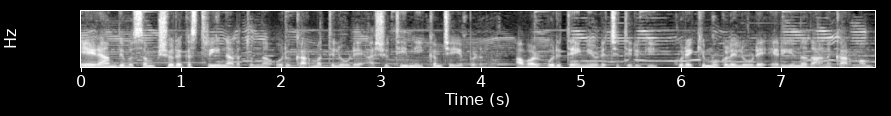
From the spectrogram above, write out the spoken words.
ഏഴാം ദിവസം ക്ഷുരക സ്ത്രീ നടത്തുന്ന ഒരു കർമ്മത്തിലൂടെ അശുദ്ധി നീക്കം ചെയ്യപ്പെടുന്നു. അവൾ ഒരു തേങ്ങയുടച്ച് തിരുകി കുരയ്ക്ക് മുകളിലൂടെ എറിയുന്നതാണ് കർമ്മം.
